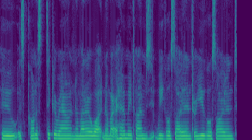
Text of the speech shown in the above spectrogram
who is to stick around no matter what, no matter how many times we go silent or you go silent,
